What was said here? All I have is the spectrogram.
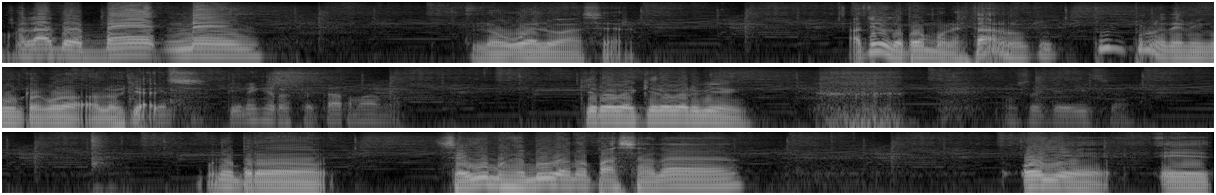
ojalá The Batman lo vuelva a hacer. A ti no te puede molestar, ¿no? Tú, tú- tú no tienes ningún recuerdo a los Jets. tienes que respetar, mano. Quiero ver, quiero ver bien. No sé qué dice. Bueno, pero seguimos en vivo, no pasa nada. Oye, eh,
